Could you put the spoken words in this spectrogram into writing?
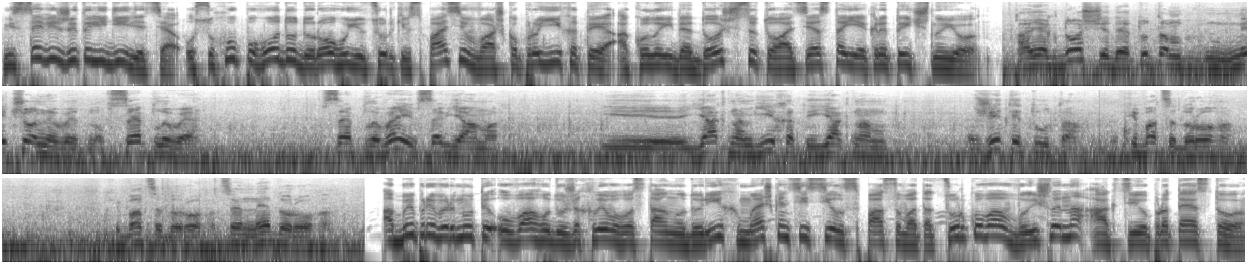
Місцеві жителі діляться. У суху погоду дорогою Цурків-Спасів важко проїхати, а коли йде дощ, ситуація стає критичною. А як дощ іде, тут там нічого не видно, все пливе. Все пливе і все в ямах. І як нам їхати, як нам жити тут? Хіба це дорога? Хіба це дорога? Це не дорога. Аби привернути увагу до жахливого стану доріг, мешканці сіл Спасова та Цуркова вийшли на акцію протесту.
